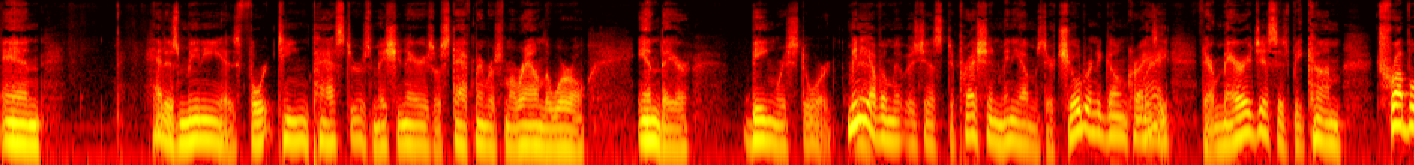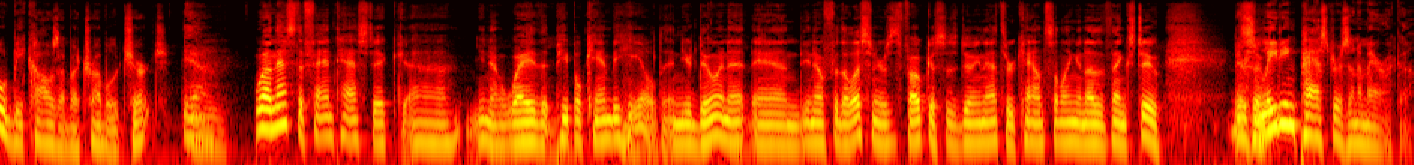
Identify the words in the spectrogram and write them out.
And had as many as 14 pastors, missionaries, or staff members from around the world in there being restored. Many of them, it was just depression. Many of them, their children had gone crazy. Right. Their marriages has become troubled because of a troubled church. Yeah. Mm. Well, and that's the fantastic, uh, you know, way that people can be healed, and you're doing it. And you know, for the listeners, Focus is doing that through counseling and other things too. There's So- leading pastors in America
